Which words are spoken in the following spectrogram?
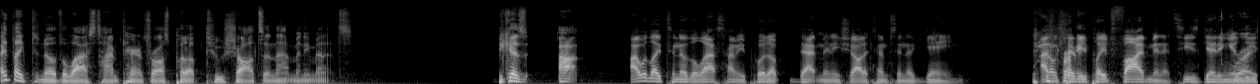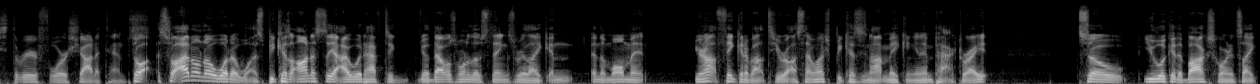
I'd like to know the last time Terrence Ross put up two shots in that many minutes. Because uh, I would like to know the last time he put up that many shot attempts in a game. I don't care if he played five minutes. He's getting at Right. least three or four shot attempts. So so I don't know what it was because honestly I would have to you know that was one of those things where like in in the moment you're not thinking about T Ross that much because he's not making an impact, right? So you look at the box score and it's like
